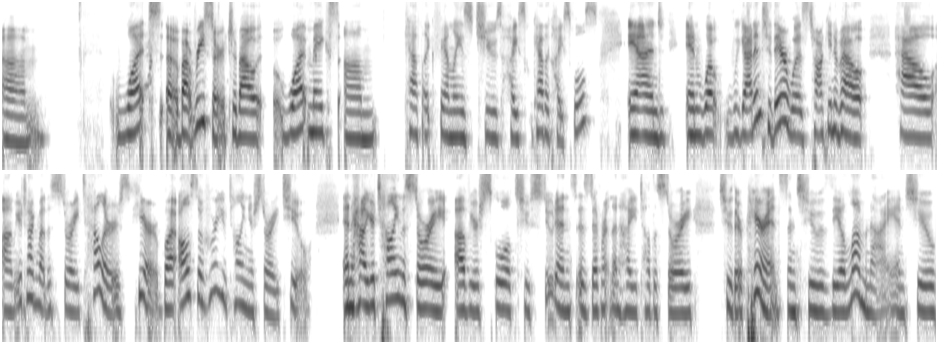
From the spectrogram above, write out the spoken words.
um, what about research about what makes um, Catholic families choose high school Catholic high schools, and and what we got into there was talking about how um, you're talking about the storytellers here, but also who are you telling your story to? And how you're telling the story of your school to students is different than how you tell the story to their parents and to the alumni and to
